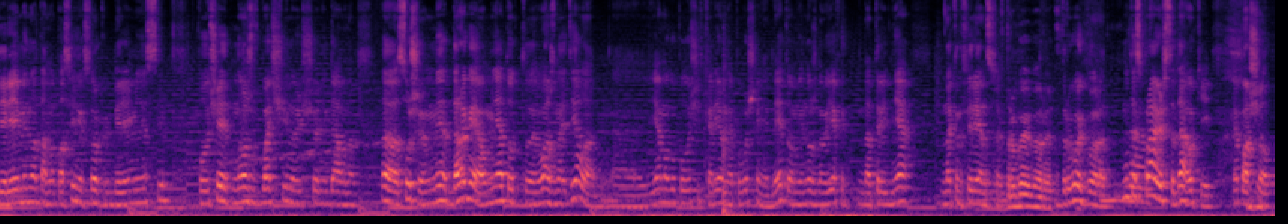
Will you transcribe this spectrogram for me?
беременна, там на последних сроках беременности, получает нож в бочину еще недавно. Э, Слушай, у меня, дорогая, у меня тут важное дело. Я могу получить карьерное повышение. Для этого мне нужно уехать на три дня на конференцию. В другой город. В другой город. Ну, Да. ты справишься, да, окей, я пошел.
